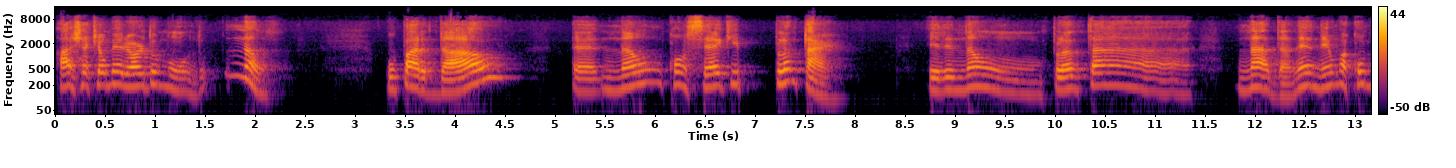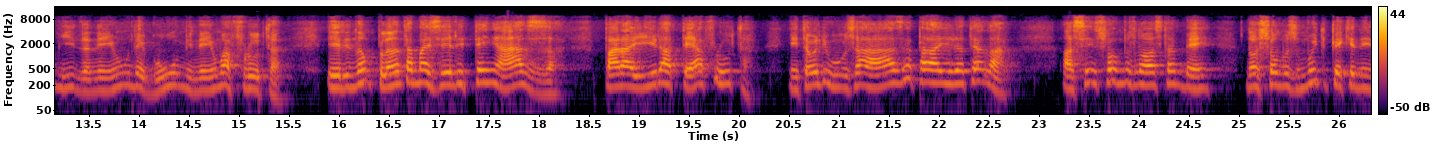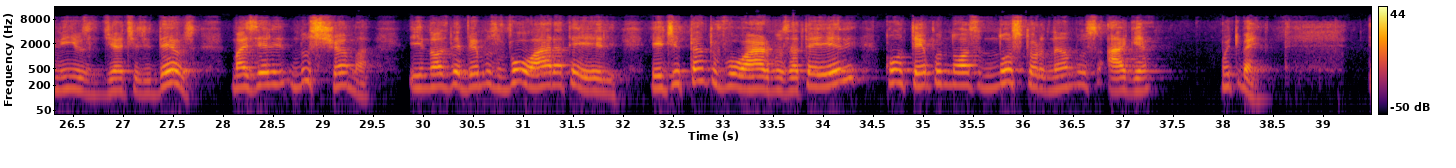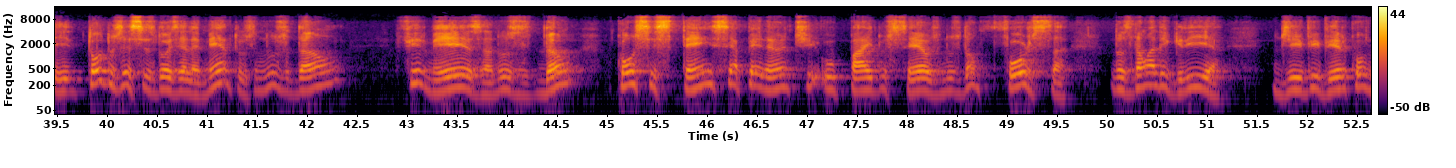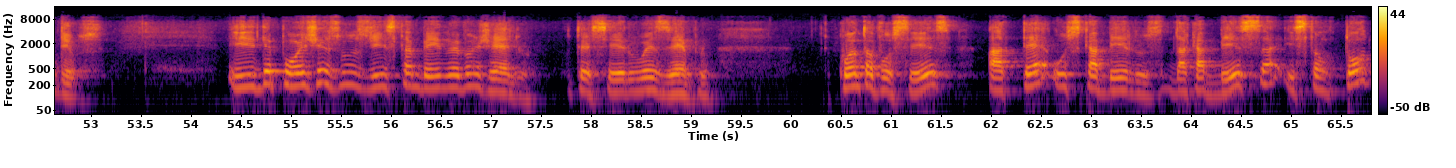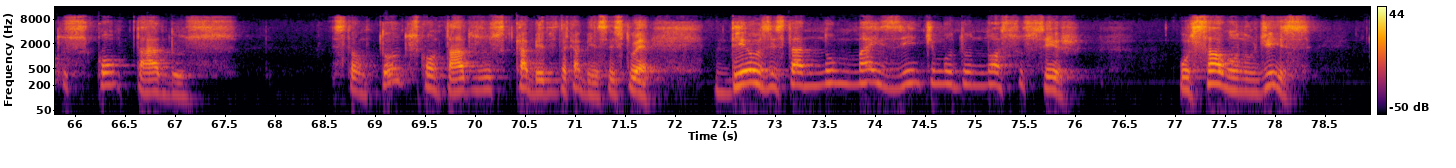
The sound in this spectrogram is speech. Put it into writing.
acha que é o melhor do mundo. Não. O pardal é, não consegue plantar. Ele não planta nada, né? nenhuma comida, nenhum legume, nenhuma fruta. Ele não planta, mas ele tem asa para ir até a fruta. Então ele usa a asa para ir até lá. Assim somos nós também. Nós somos muito pequenininhos diante de Deus, mas ele nos chama e nós devemos voar até ele. E de tanto voarmos até ele, com o tempo nós nos tornamos águia. Muito bem. E todos esses dois elementos nos dão firmeza, nos dão consistência perante o Pai dos céus, nos dão força, nos dão alegria de viver com Deus. E depois Jesus diz também no Evangelho, o terceiro exemplo: quanto a vocês, até os cabelos da cabeça estão todos contados. Estão todos contados os cabelos da cabeça, isto é, Deus está no mais íntimo do nosso ser. O Salmo não diz:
